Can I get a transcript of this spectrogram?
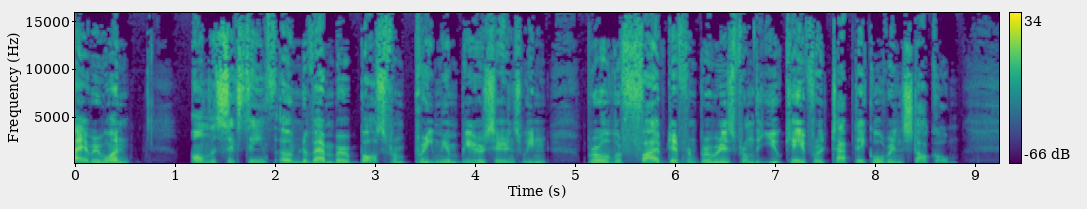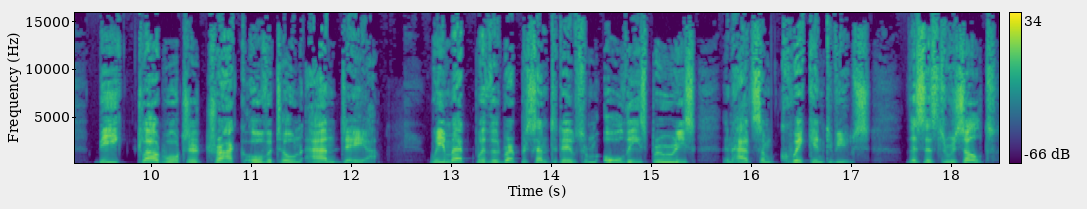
Hi everyone. On the 16th of November, Boz from Premium Beers here in Sweden brought over five different breweries from the UK for a tap takeover in Stockholm. Beak, Cloudwater, Track, Overtone and Deya. We met with the representatives from all these breweries and had some quick interviews. This is the result.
